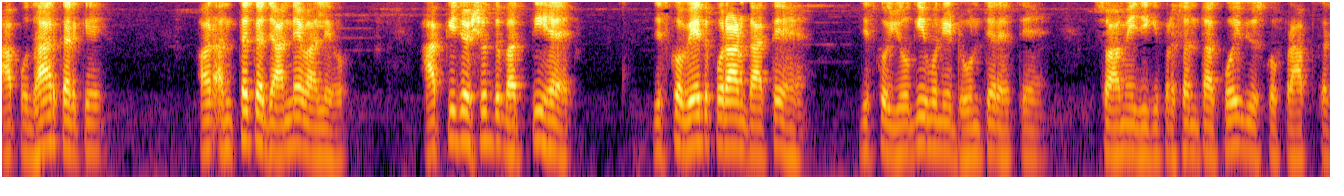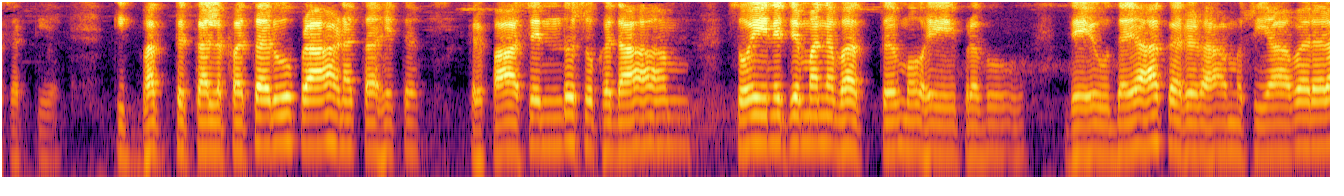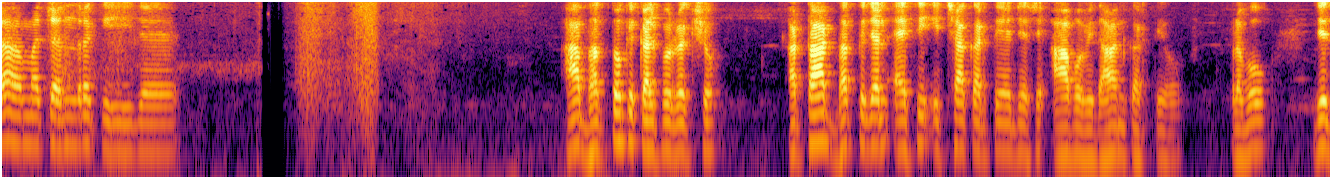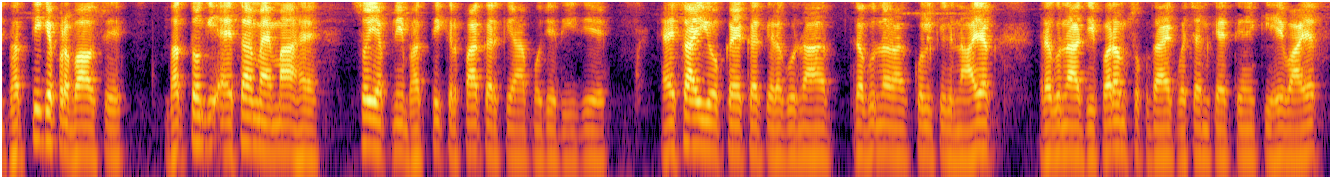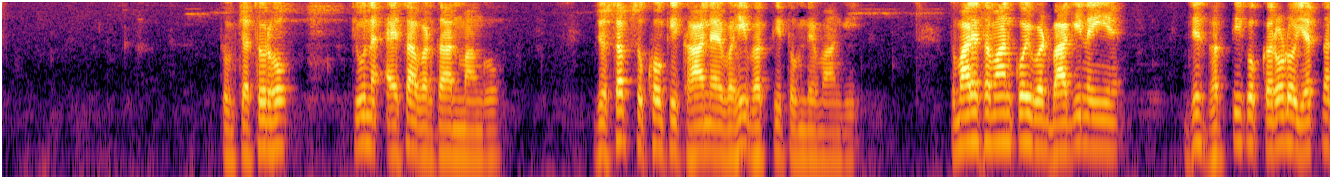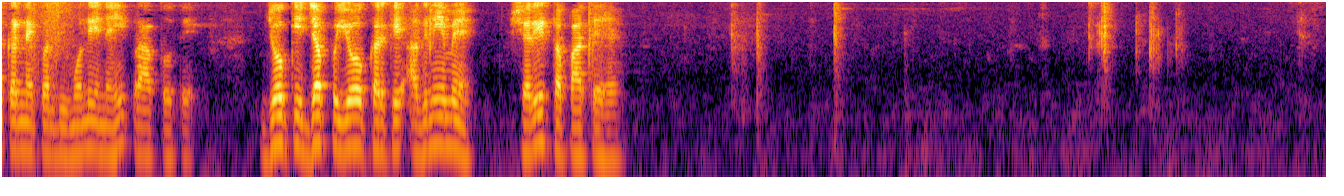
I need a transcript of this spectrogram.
आप उधार करके और अंत का जानने वाले हो। आपकी जो शुद्ध भक्ति है, जिसको वेद पुराण गाते हैं, जिसको योगी मुनि ढूंढते रहते हैं, स्वामी जी की प्रसन्नता कोई भी उसको प्राप्त कर सकती है। कि भक्त कल्पतरु प्राण तहित। कृपा सिंधु सुखदाम, सोई निज मन भक्त मोहे प्रभु। देव दया कर राम, सियावर रामचंद्र की जय। आप भक्तों के कल्प वृक्ष अर्थात भक्तजन ऐसी इच्छा करते हैं जैसे आप विधान करते हो। प्रभु, जिस भक्ति के प्रभाव से भक्तों की ऐसा महिमा है सोई अपनी भक्ति कृपा करके आप मुझे दीजिए। ऐसा ही योग कह करके रघुनाथ रघुनाथ कुल के नायक रघुनाथ जी परम सुखदायक वचन कहते हैं कि हे वायस, तुम चतुर हो, क्यों न ऐसा वरदान मांगो? जो सब सुखों की खान है, वही भक्ति तुमने मांगी। तुम्हारे समान कोई वडभागी नहीं है। जिस भक्ति को करोड़ों यत्न करने पर भी मुनि नहीं प्राप्त होते, जो कि जप योग करके अग्नि में शरीर तपाते हैं।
